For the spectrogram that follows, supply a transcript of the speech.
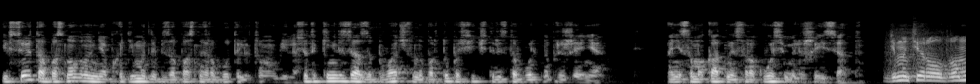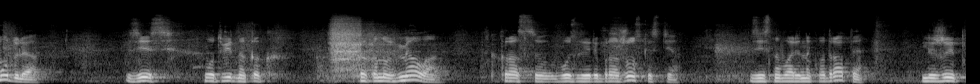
И все это обоснованно необходимо для безопасной работы электромобиля. Все-таки нельзя забывать, что на борту почти 400 вольт напряжения, а не самокатные 48 или 60. Демонтировал два модуля. Здесь вот видно, как, как оно вмяло, как раз возле ребра жесткости – Здесь наварены квадраты. Лежит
